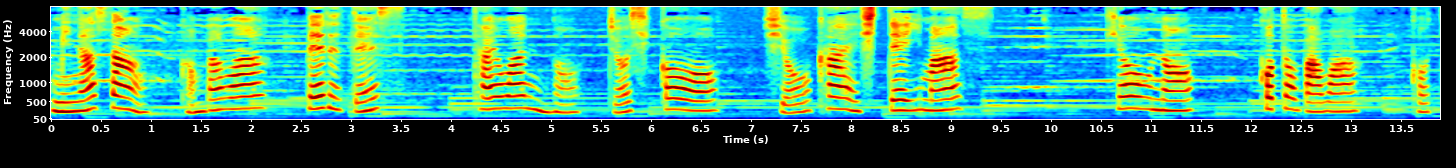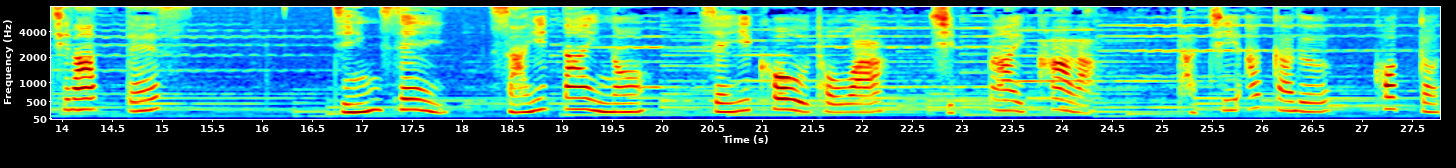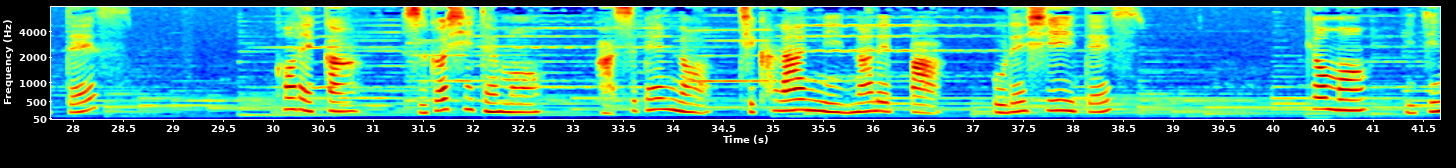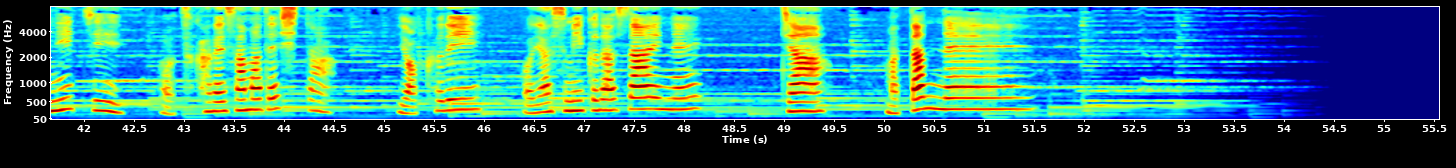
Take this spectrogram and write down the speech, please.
皆さん、こんばんは。ベルです。台湾の女子校を紹介しています。今日の言葉はこちらです。人生最大の成功とは失敗から立ち上がることです。これが少しでも遊べの力になれば嬉しいです。今日も一日お疲れ様でした。ゆっくりお休みくださいね。じゃあ、またね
